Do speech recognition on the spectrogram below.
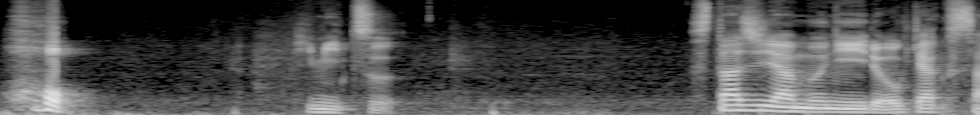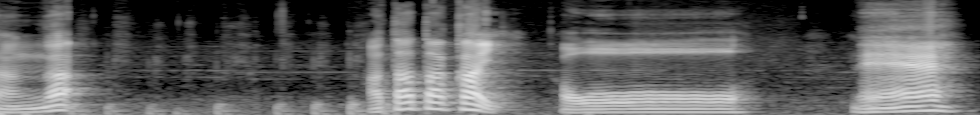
ほう。秘密。スタジアムにいるお客さんが温かい。おー。ねえ。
